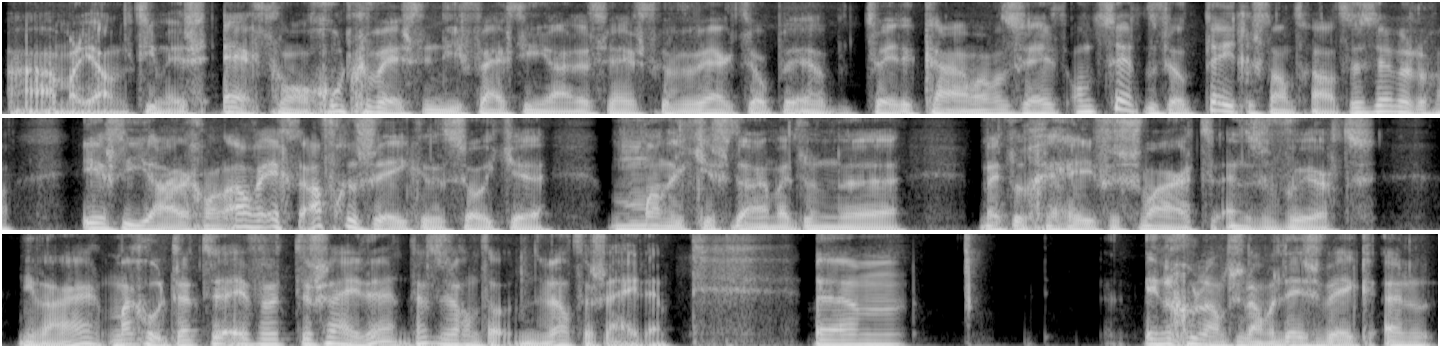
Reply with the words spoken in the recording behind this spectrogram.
Ah, Marianne Thieme is echt gewoon goed geweest in die 15 jaar dat ze heeft gewerkt op, eh, op de Tweede Kamer. Want ze heeft ontzettend veel tegenstand gehad. Dus ze hebben de eerste jaren gewoon echt afgezekerd. Het zootje mannetjes daar met hun, eh, met hun geheven zwaard enzovoort. Niet waar? Maar goed, dat even terzijde. Dat is wel, terzijde. Ehm, in de Groene Amsterdammer deze week een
